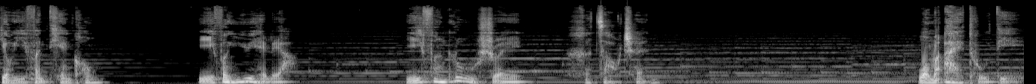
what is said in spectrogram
有一份天空，一份月亮，一份露水和早晨。我们爱土地，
